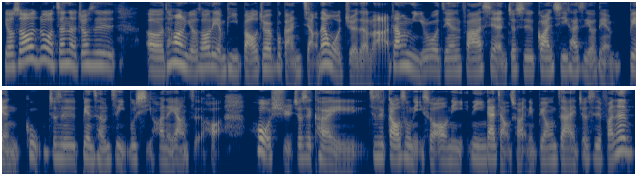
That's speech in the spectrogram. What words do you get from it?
有时候如果真的就是呃，通常有时候脸皮薄就会不敢讲，但我觉得啦，当你如果今天发现就是关系开始有点变故，就是变成自己不喜欢的样子的话。或许就是可以，就是告诉你说，哦，你你应该讲出来，你不用再就是，反正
